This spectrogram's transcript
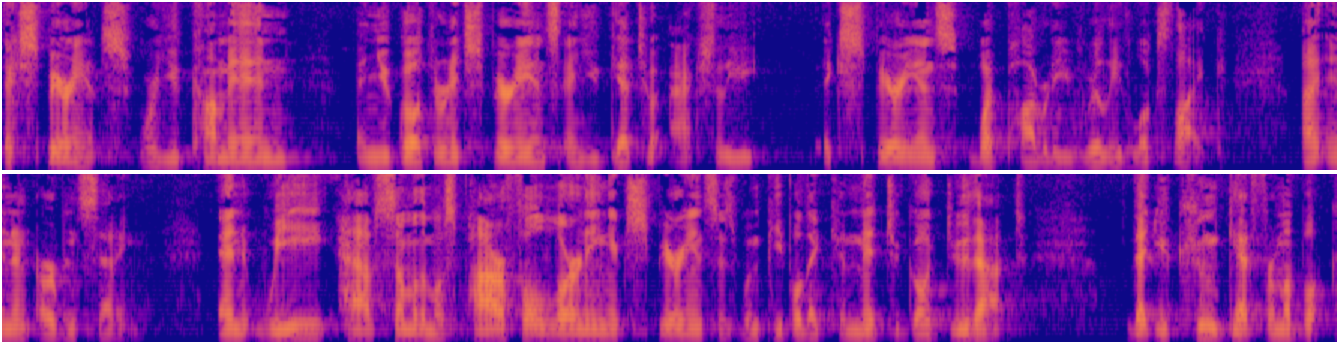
experience where you come in and you go through an experience and you get to actually experience what poverty really looks like uh, in an urban setting. And we have some of the most powerful learning experiences when people that commit to go do that that you couldn't get from a book.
